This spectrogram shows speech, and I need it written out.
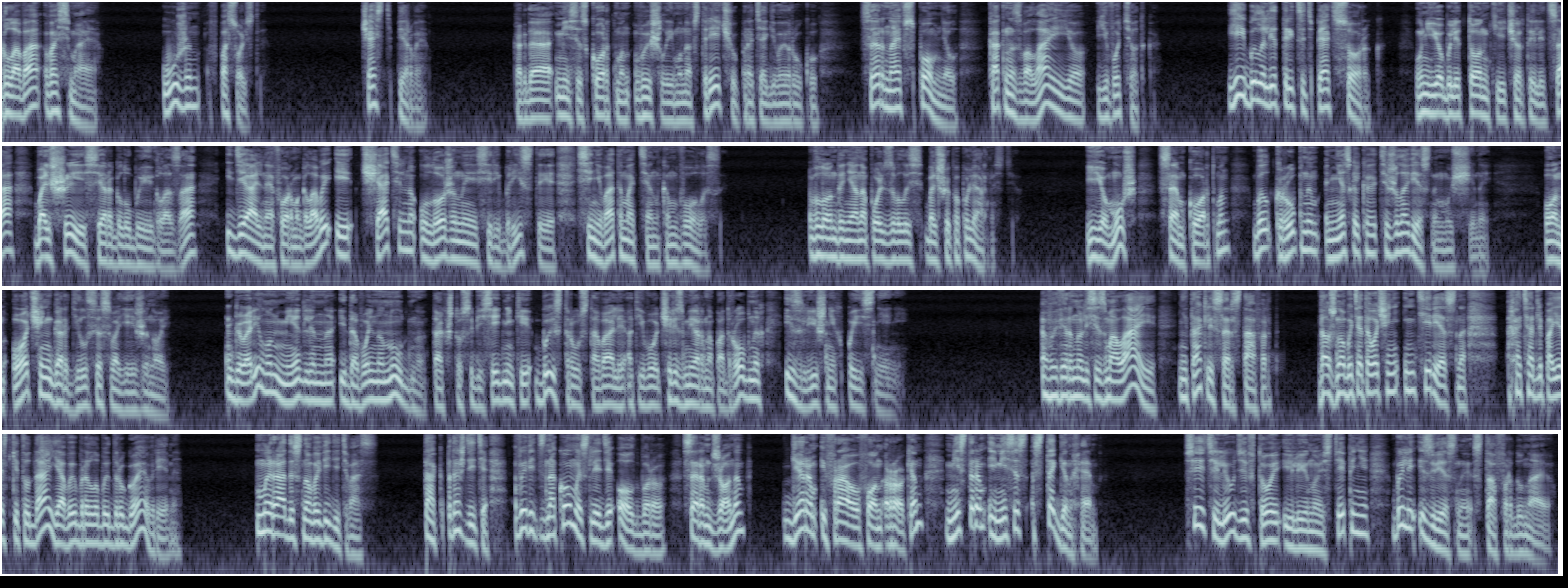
Глава 8. Ужин в посольстве. Часть первая. Когда миссис Кортман вышла ему навстречу, протягивая руку, сэр Най вспомнил, как назвала ее его тетка. Ей было лет 35-40. У нее были тонкие черты лица, большие серо-голубые глаза, идеальная форма головы и тщательно уложенные серебристые синеватым оттенком волосы. В Лондоне она пользовалась большой популярностью. Ее муж, Сэм Кортман, был крупным, несколько тяжеловесным мужчиной. Он очень гордился своей женой. Говорил он медленно и довольно нудно, так что собеседники быстро уставали от его чрезмерно подробных, излишних пояснений. «Вы вернулись из Малайи, не так ли, сэр Стаффорд? Должно быть, это очень интересно хотя для поездки туда я выбрала бы другое время. Мы рады снова видеть вас. Так, подождите, вы ведь знакомы с леди Олдборо, сэром Джоном, Гером и фрау фон Рокен, мистером и миссис Стеггенхэм?» Все эти люди в той или иной степени были известны Стаффорду Наю.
